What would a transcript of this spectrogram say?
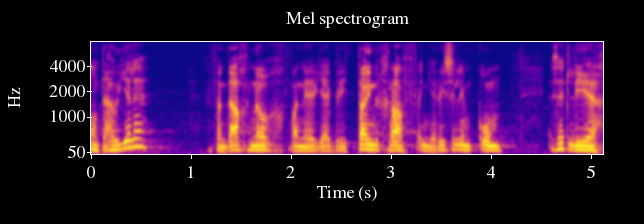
Onthou julle? Vandag nog wanneer jy by die tuingraf in Jerusalem kom, is dit leeg.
